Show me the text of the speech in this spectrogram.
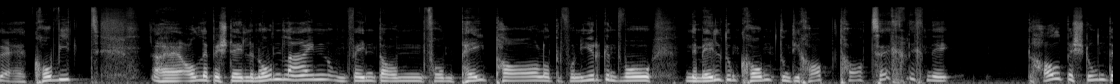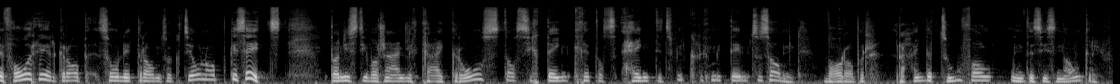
äh, Covid äh, alle bestellen online und wenn dann von PayPal oder von irgendwo eine Meldung kommt und ich habe tatsächlich eine halbe Stunde vorher gerade so eine Transaktion abgesetzt, dann ist die Wahrscheinlichkeit groß, dass ich denke, das hängt jetzt wirklich mit dem zusammen. War aber reiner Zufall und es ist ein Angriff.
